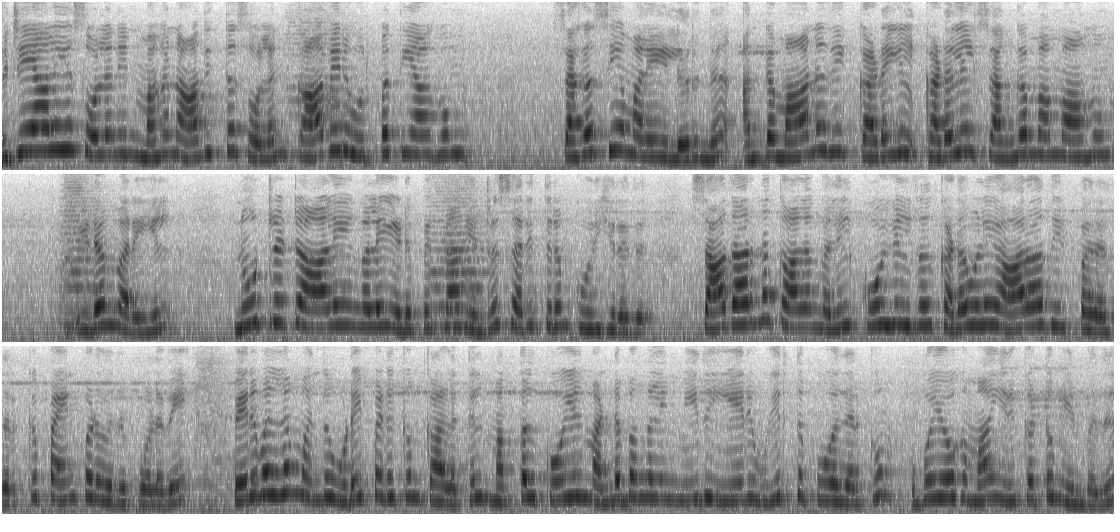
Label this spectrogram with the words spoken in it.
விஜயாலய சோழனின் மகன் ஆதித்த சோழன் காவேரி உற்பத்தியாகும் சகசியமலையிலிருந்து அந்த மாநதி கடையில் கடலில் சங்கமமாகும் இடம் வரையில் நூற்றெட்டு ஆலயங்களை எடுப்பித்தான் என்று சரித்திரம் கூறுகிறது. சாதாரண காலங்களில் கோயில்கள் கடவுளை ஆராதிப்பதற்கு பயன்படுவது போலவே பெருவெள்ளம் வந்து உடைப்பெடுக்கும் காலத்தில் மக்கள் கோயில் மண்டபங்களின் மீது ஏறி உயிர்த்து போவதற்கும் உபயோகமாய் இருக்கட்டும் என்பது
